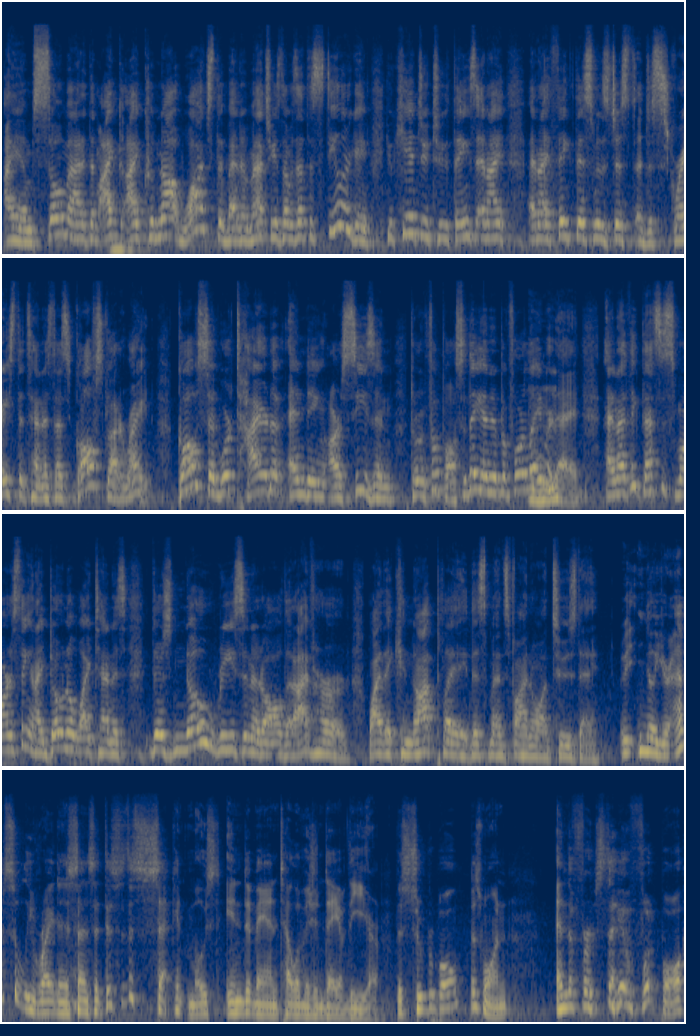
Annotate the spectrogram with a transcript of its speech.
I am so mad at them. I, I could not watch the men of match because I was at the Steeler game. You can't do two things. And I, and I think this was just a disgrace to tennis. That's golf's got it right. Golf said we're tired of ending our season during football, so they ended before Labor mm-hmm. Day, and I think that's the smartest thing. And I don't know why tennis. There's no reason at all that I've heard why they cannot play this men's final on Tuesday. No, you're absolutely right in the sense that this is the second most in-demand television day of the year. The Super Bowl is one and the first day of football,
